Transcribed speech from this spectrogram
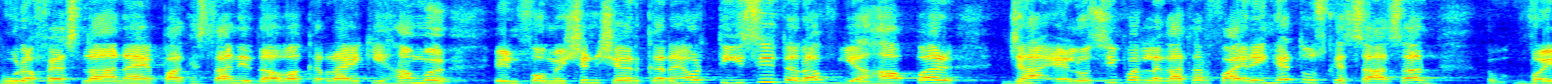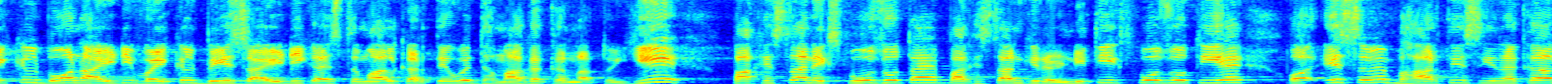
पूरा फैसला आना है। पाकिस्तान ये दावा कर रहा है कि हम इंफॉर्मेशन शेयर कर रहे हैं और तीसरी तरफ़ यहाँ पर जहाँ एलओसी पर लगातार फायरिंग है तो उसके साथ साथ vehicle borne ID vehicle based ID का इस्तेमाल करते हुए धमाका करना। तो ये पाकिस्तान एक्सपोज होता है पाकिस्तान की रणनीति एक्सपोज होती है और इस समय भारतीय सेना का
